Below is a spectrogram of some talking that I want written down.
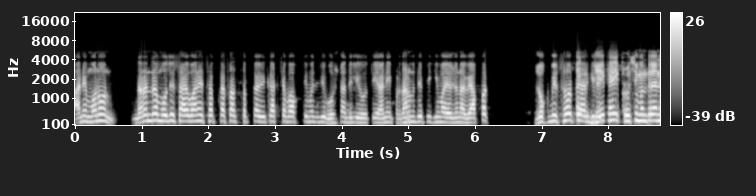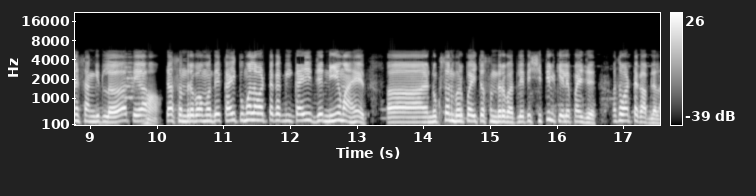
आणि म्हणून नरेंद्र मोदी साहेबांनी सबका साथ सबका विकासच्या बाबतीमध्ये जी घोषणा दिली होती आणि प्रधानमंत्री पीक विमा योजना व्यापक जोखमीसह तयार केली जे काही कृषी मंत्र्यांनी सांगितलं ते हां. त्या संदर्भामध्ये काही तुम्हाला वाटतं का की काही जे नियम आहेत अ, नुकसान भरपाईच्या संदर्भातले ते शिथिल केले पाहिजे असं वाटतं का आपल्याला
